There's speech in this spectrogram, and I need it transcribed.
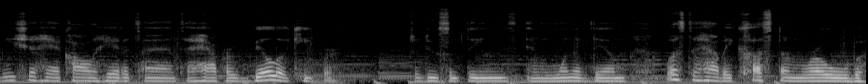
Lesha had called ahead of time to have her villa keeper to do some things, and one of them was to have a custom robe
